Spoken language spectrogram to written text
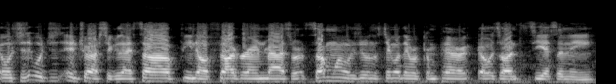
Which is which is interesting because I saw you know Thugger and or someone was doing this thing where they were comparing. It was on CSNE,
